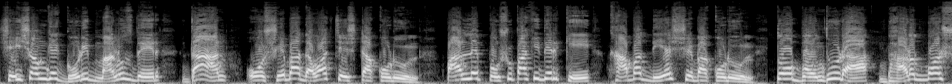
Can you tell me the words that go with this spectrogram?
সেই সঙ্গে গরিব মানুষদের দান ও সেবা দেওয়ার চেষ্টা করুন। পারলে পশু পাখিদেরকে খাবার দিয়ে সেবা করুন। তো বন্ধুরা, ভারতবর্ষ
